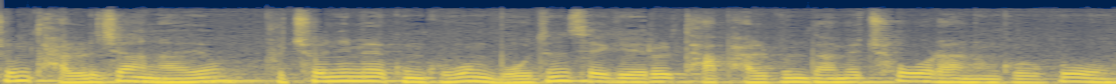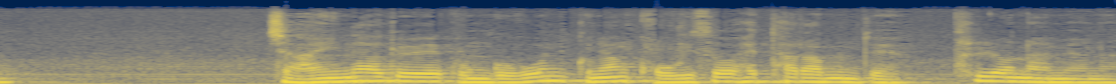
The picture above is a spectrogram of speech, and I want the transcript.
좀 다르지 않아요? 부처님의 궁극은 모든 세계를 다 밟은 다음에 초월하는 거고, 자이나교의 궁극은 그냥 거기서 해탈하면 돼. 풀려나면은.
